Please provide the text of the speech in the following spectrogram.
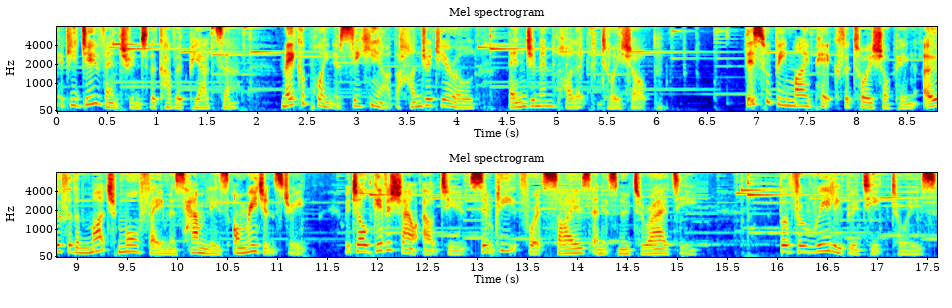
If you do venture into the covered piazza, make a point of seeking out the 100 year old Benjamin Pollock toy shop. This would be my pick for toy shopping over the much more famous Hamleys on Regent Street, which I'll give a shout out to simply for its size and its notoriety. But for really boutique toys,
